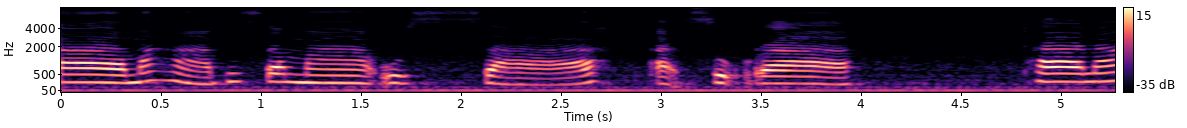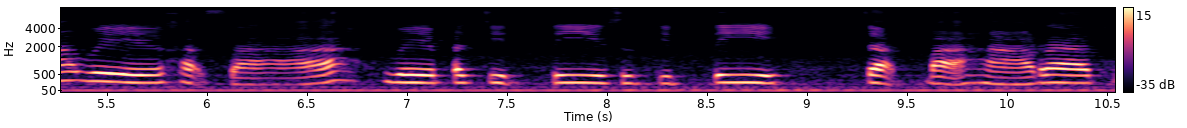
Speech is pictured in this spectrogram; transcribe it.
า มหาพิสมา อุสสาอสุราทานะเวขสา เวปจิตตี สุจิตตีจะปะหาราโท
